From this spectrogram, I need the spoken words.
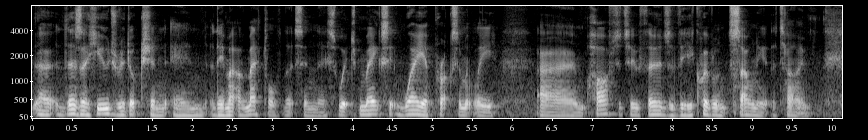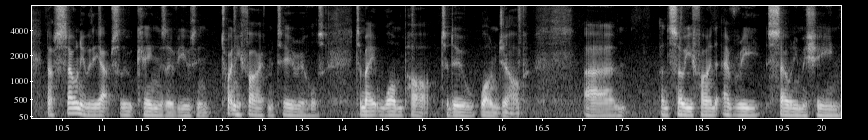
there's a huge reduction in the amount of metal that's in this, which makes it weigh approximately um, half to two thirds of the equivalent Sony at the time. Now Sony were the absolute kings of using 25 materials to make one part to do one job. Um, and so you find every Sony machine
